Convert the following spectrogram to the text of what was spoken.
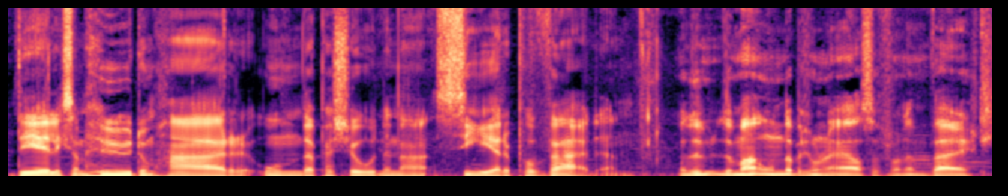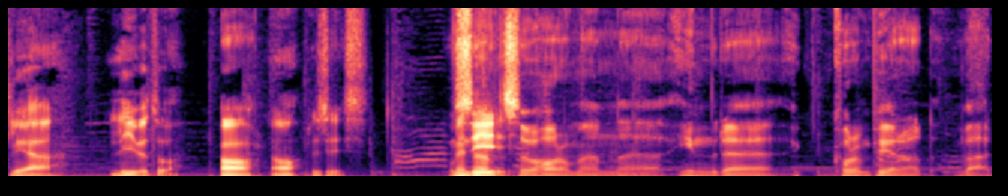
det är liksom hur de här onda personerna ser på världen. Och de, de här onda personerna är alltså från det verkliga livet då? Ja, Ja. precis. Och Men sen det- så har de en eh, inre korrumperad värld.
